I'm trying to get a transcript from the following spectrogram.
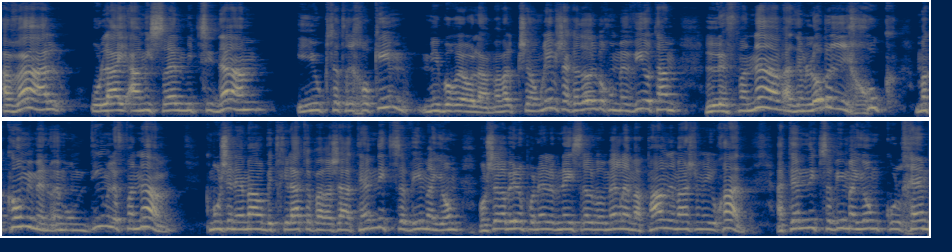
אבל אולי עם ישראל מצידם יהיו קצת רחוקים מבורא עולם. אבל כשאומרים שהקדוש ברוך הוא מביא אותם לפניו, אז הם לא בריחוק מקום ממנו, הם עומדים לפניו. כמו שנאמר בתחילת הפרשה, אתם ניצבים היום, משה רבינו פונה לבני ישראל ואומר להם, הפעם זה משהו מיוחד, אתם ניצבים היום כולכם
